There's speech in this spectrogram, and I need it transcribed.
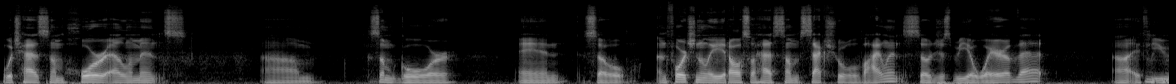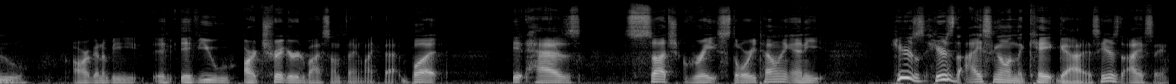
which has some horror elements, um, some gore, and so unfortunately, it also has some sexual violence. So just be aware of that uh, if you are going to be if, if you are triggered by something like that. But it has such great storytelling, and he here's here's the icing on the cake, guys. Here's the icing.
